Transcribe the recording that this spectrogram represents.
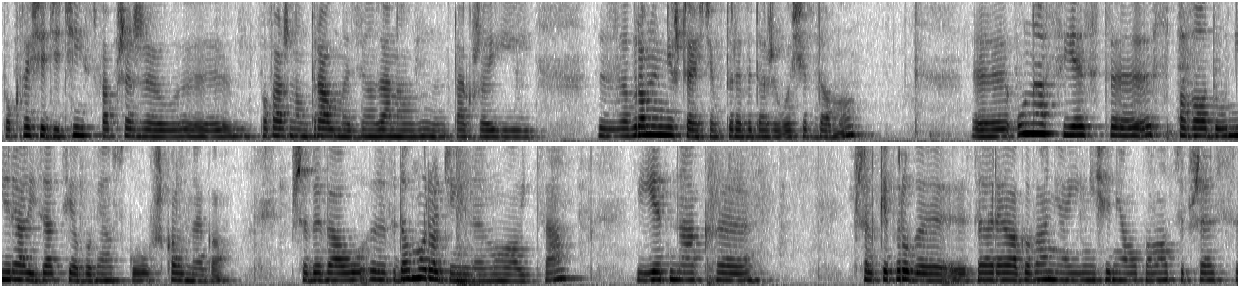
w okresie dzieciństwa przeżył e, poważną traumę związaną także i z ogromnym nieszczęściem, które wydarzyło się w domu. E, U nas jest z powodu nierealizacji obowiązku szkolnego. Przebywał e, w domu rodzinnym u ojca jednak e, wszelkie próby zareagowania i niesienia mu pomocy przez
